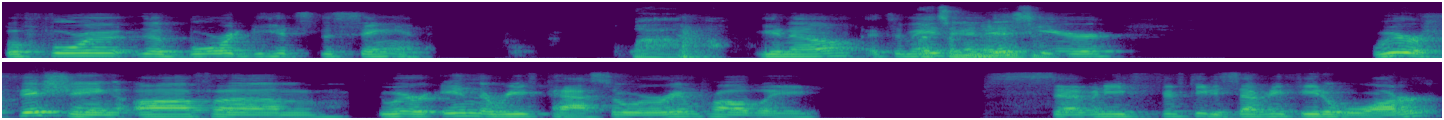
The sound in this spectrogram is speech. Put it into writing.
before the board hits the sand. Wow. You know, it's That's amazing. And this year, we were fishing off, um, we were in the reef pass. So we were in probably 70, 50 to 70 feet of water,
